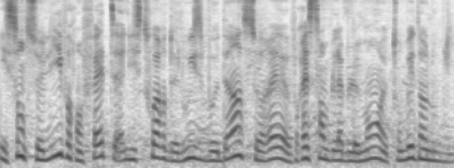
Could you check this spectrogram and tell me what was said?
Et sans ce livre, en fait, l'histoire de Louise Baudin serait vraisemblablement tombée dans l'oubli.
